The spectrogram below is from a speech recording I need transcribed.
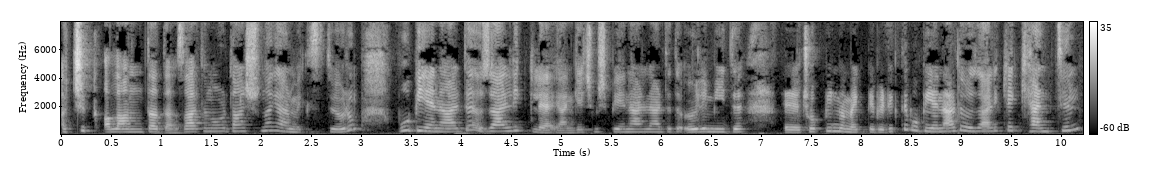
açık alanda da zaten oradan şuna gelmek istiyorum. Bu Biennale'de özellikle yani geçmiş Biennale'lerde de öyle miydi e, çok bilmemekle birlikte bu Biennale'de özellikle kentin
